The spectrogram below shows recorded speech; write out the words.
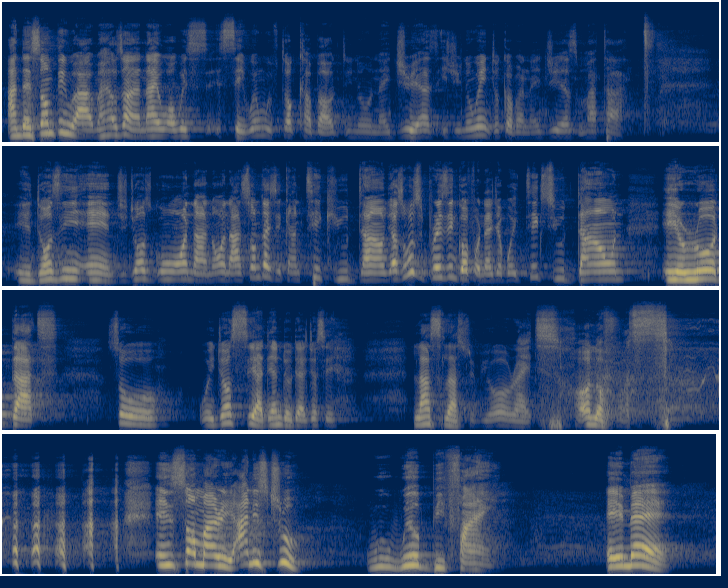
And there's something uh, my husband and I always say when we've talked about, you know, Nigeria's You know, when you talk about Nigeria's matter, it doesn't end. You just go on and on. And sometimes it can take you down. You're supposed to praising God for Nigeria, but it takes you down a road that. So we just say at the end of the day, just say, last, last will be all right. All of us. In summary, and it's true, we will be fine. Amen.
